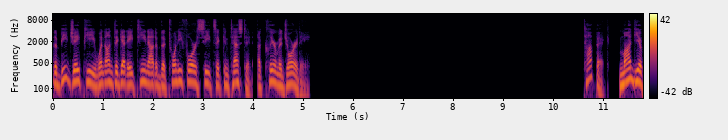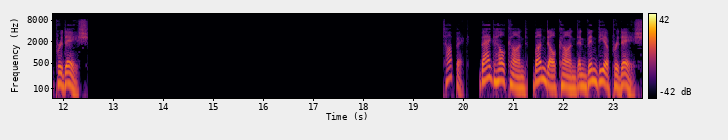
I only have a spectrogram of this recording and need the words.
The BJP went on to get 18 out of the 24 seats it contested, a clear majority. Madhya Pradesh Baghelkhand, Bundelkhand and Vindhya Pradesh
